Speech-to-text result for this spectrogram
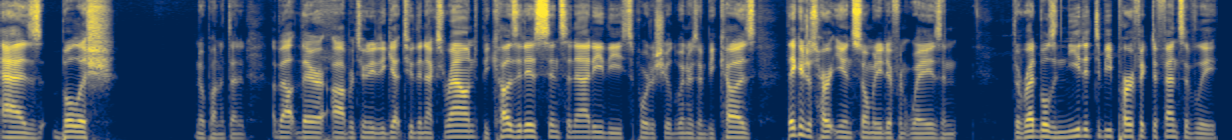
as bullish, no pun intended, about their opportunity to get to the next round because it is Cincinnati, the Supporter Shield winners, and because they can just hurt you in so many different ways. And the Red Bulls needed to be perfect defensively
